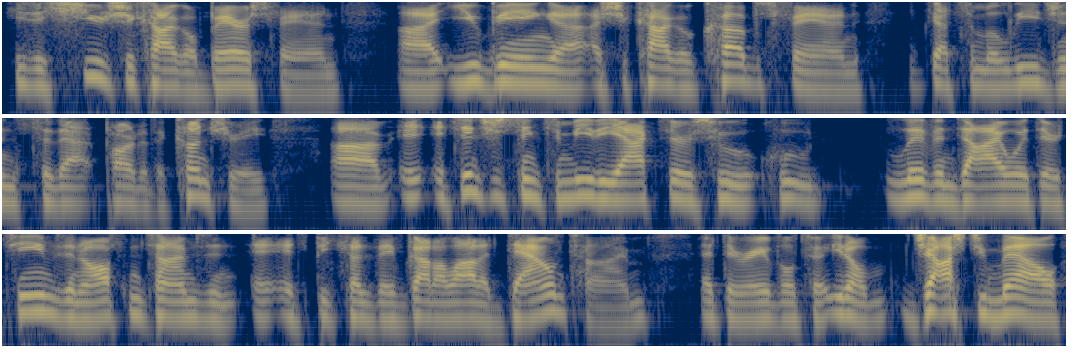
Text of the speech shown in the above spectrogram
he's a huge Chicago Bears fan. Uh, you being a, a Chicago Cubs fan, you've got some allegiance to that part of the country. Um, it- it's interesting to me the actors who who live and die with their teams, and oftentimes it's because they've got a lot of downtime that they're able to. You know, Josh Duhamel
